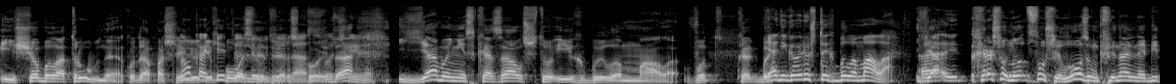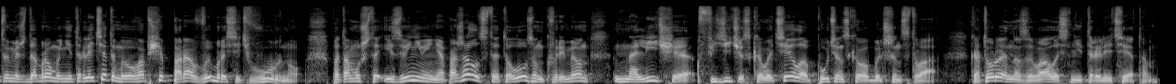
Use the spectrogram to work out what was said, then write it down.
и еще была Трубная, куда пошли ну, люди после люди, Тверской. Да, да? Я бы не сказал, что их было мало. Вот как бы... Я не говорю, что их было мало. Я... А... Хорошо, но слушай, лозунг «Финальная битва между добром и нейтралитетом» его вообще пора выбросить в урну. Потому что, извини меня, пожалуйста, это лозунг времен наличия физического тела путинского большинства, которое называлось нейтралитетом.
